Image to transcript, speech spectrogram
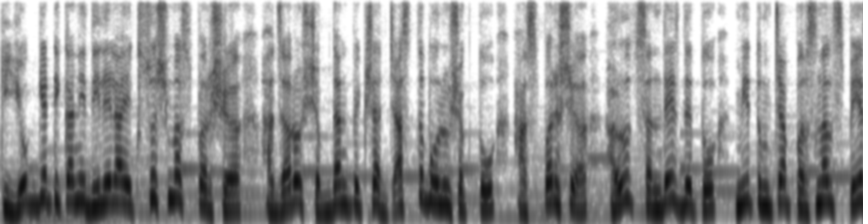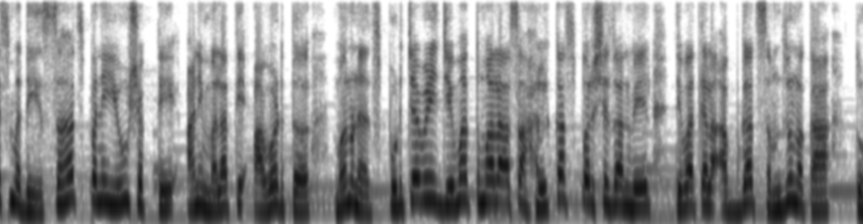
की योग्य ठिकाणी दिलेला एक सूक्ष्म स्पर्श हजारो शब्दांपेक्षा जास्त बोलू शकतो. हा स्पर्श हळूच संदेश देतो मी तुमच्या पर्सनल स्पेसमध्ये सहजपणे येऊ शकते आणि मला ते आवडतं म्हणूनच पुढच्या वेळी जेव्हा तुम्हाला असा हलका स्पर्श जाणवेल तेव्हा त्याला अपघात समजू नका. तो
